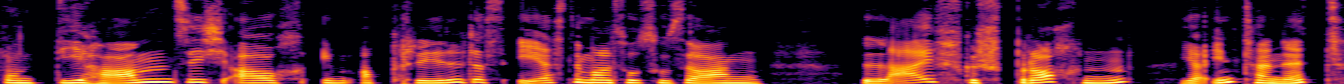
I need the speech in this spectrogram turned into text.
Und die haben sich auch im April das erste Mal sozusagen live gesprochen, ja Internet,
